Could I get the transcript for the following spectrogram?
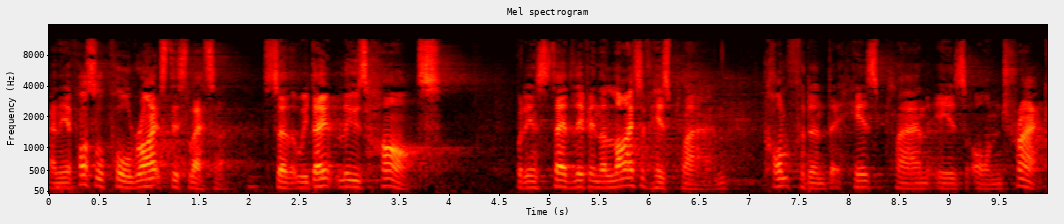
And the Apostle Paul writes this letter so that we don't lose heart, but instead live in the light of his plan, confident that his plan is on track.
